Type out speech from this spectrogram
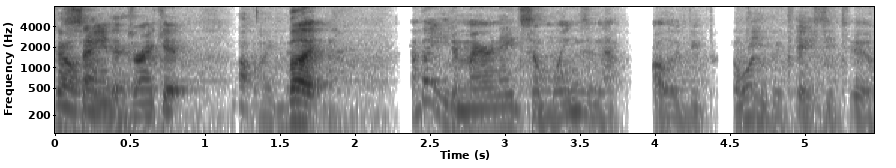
Don't, saying yeah. to drink it, Not like that. but I bet you to marinate some wings in that would probably be pretty be tasty too.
